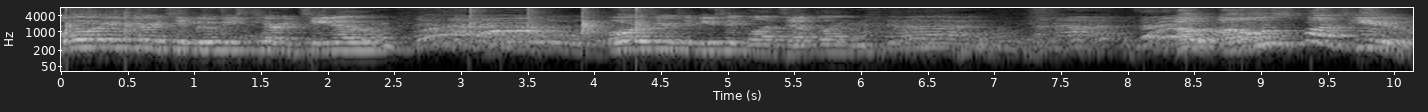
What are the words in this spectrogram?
or if you're into movies, Tarantino. Or if you're into music, Led Zeppelin. Oh, oh, fuck you!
